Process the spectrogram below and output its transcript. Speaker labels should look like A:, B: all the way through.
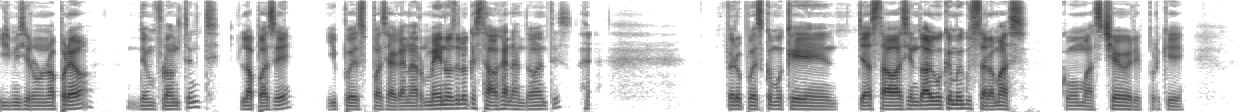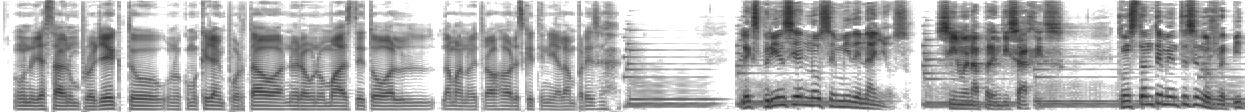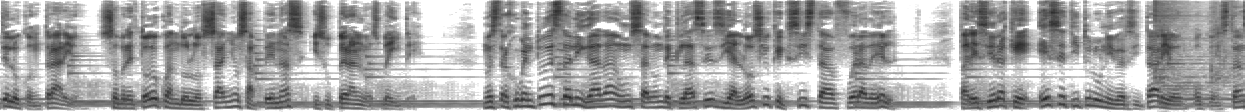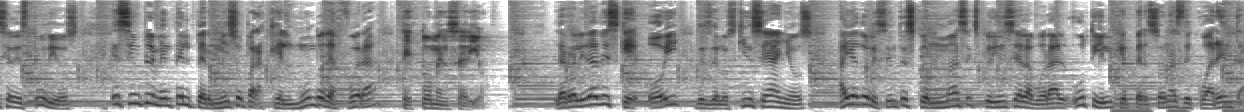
A: y me hicieron una prueba de un frontend, la pasé y pues pasé a ganar menos de lo que estaba ganando antes. Pero pues como que ya estaba haciendo algo que me gustara más, como más chévere, porque uno ya estaba en un proyecto, uno como que ya importaba, no era uno más de toda la mano de trabajadores que tenía la empresa.
B: La experiencia no se mide en años, sino en aprendizajes. Constantemente se nos repite lo contrario, sobre todo cuando los años apenas y superan los 20. Nuestra juventud está ligada a un salón de clases y al ocio que exista fuera de él. Pareciera que ese título universitario o constancia de estudios es simplemente el permiso para que el mundo de afuera te tome en serio. La realidad es que hoy, desde los 15 años, hay adolescentes con más experiencia laboral útil que personas de 40.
